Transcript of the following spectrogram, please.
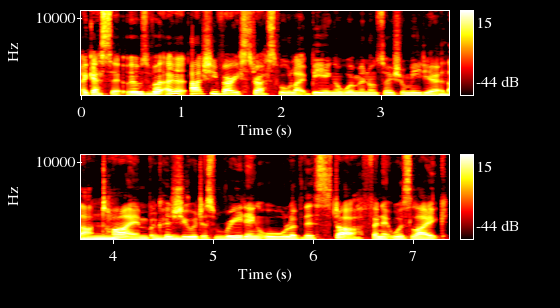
I guess it, it was ve- uh, actually very stressful, like being a woman on social media at that mm-hmm. time, because mm-hmm. you were just reading all of this stuff, and it was like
